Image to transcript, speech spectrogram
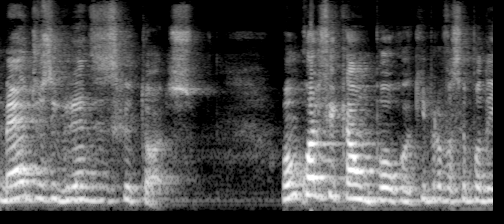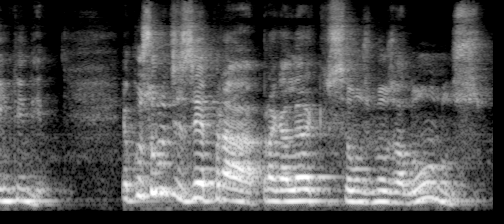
médios e grandes escritórios. Vamos qualificar um pouco aqui para você poder entender. Eu costumo dizer para a galera que são os meus alunos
